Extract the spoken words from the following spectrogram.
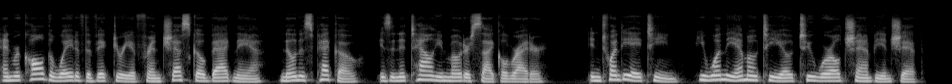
and recalled the weight of the victory of Francesco Bagnaia, known as Pecco, is an Italian motorcycle rider. In 2018, he won the MOTO2 World Championship,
